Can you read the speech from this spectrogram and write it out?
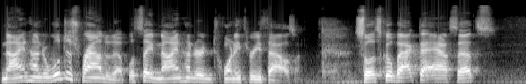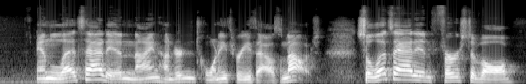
900, we'll just round it up. Let's say 923,000. So let's go back to assets and let's add in $923,000. So let's add in, first of all,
